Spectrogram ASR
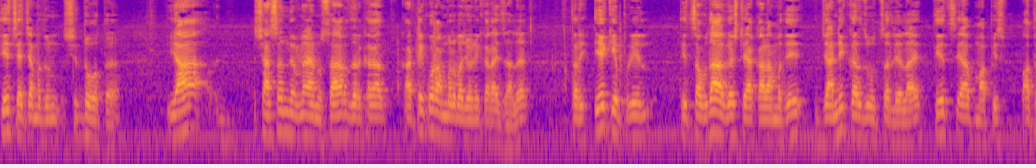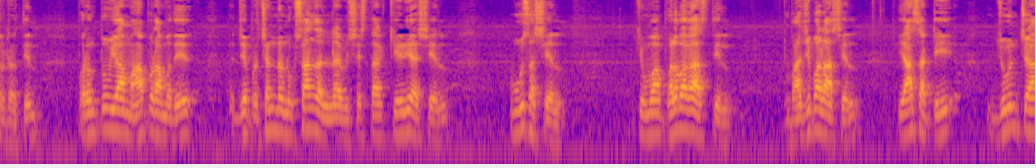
तेच याच्यामधून सिद्ध होतं. या शासन निर्णयानुसार जर का काटेकोर अंमलबजावणी करायचं झालं तर एक एप्रिल ते चौदा ऑगस्ट या काळामध्ये ज्यांनी कर्ज उचललेलं आहे तेच या माफीस पात्र ठरतील. परंतु या महापुरामध्ये जे प्रचंड नुकसान झालेलं आहे विशेषतः केळी असेल ऊस असेल किंवा फळबागा असतील भाजीपाला असेल यासाठी जूनच्या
